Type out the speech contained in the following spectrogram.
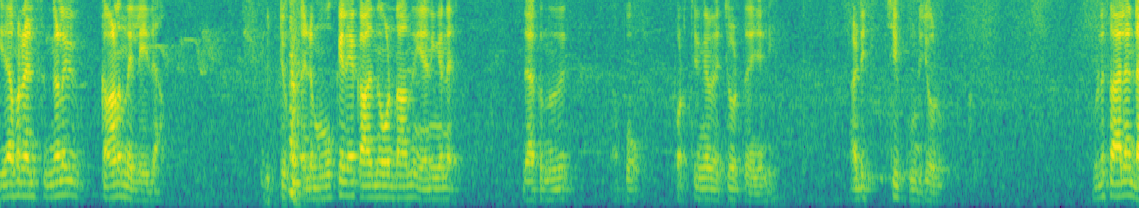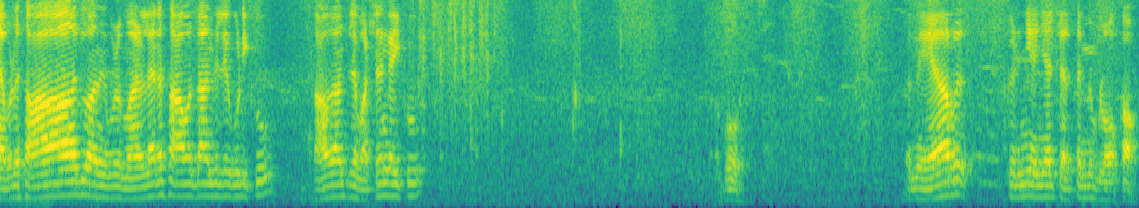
ഇതാ ഫ്രണ്ട്സ് നിങ്ങൾ കാണുന്നില്ലേ ഇതാ? മിറ്റു എന്റെ മൂക്കിലേക്ക് ആകുന്നതുകൊണ്ടാണ് ഞാനിങ്ങനെ ഇതാക്കുന്നത്. അപ്പോൾ കുറച്ചിങ്ങനെ വെച്ച് കൊടുത്തു കഴിഞ്ഞാൽ അടിച്ച് കുടിച്ചോളൂ. ഇവിടെ സ്ഥലമുണ്ട്. സാധു സാധുവാണ് ഇവിടെ വളരെ സാവധാനത്തിൽ കുടിക്കൂ. സാവധാനത്തിൽ ഭക്ഷണം കഴിക്കൂ. അപ്പോൾ ഒന്ന് കിഴിഞ്ഞ് കഴിഞ്ഞാൽ ചില സമയം ബ്ലോക്ക് ആവും.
